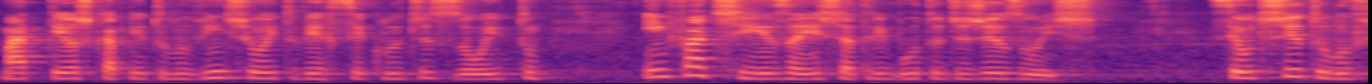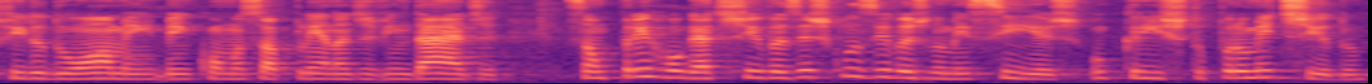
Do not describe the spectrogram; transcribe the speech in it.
Mateus capítulo 28, versículo 18, enfatiza este atributo de Jesus. Seu título, Filho do Homem, bem como sua plena divindade, são prerrogativas exclusivas do Messias, o Cristo prometido.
